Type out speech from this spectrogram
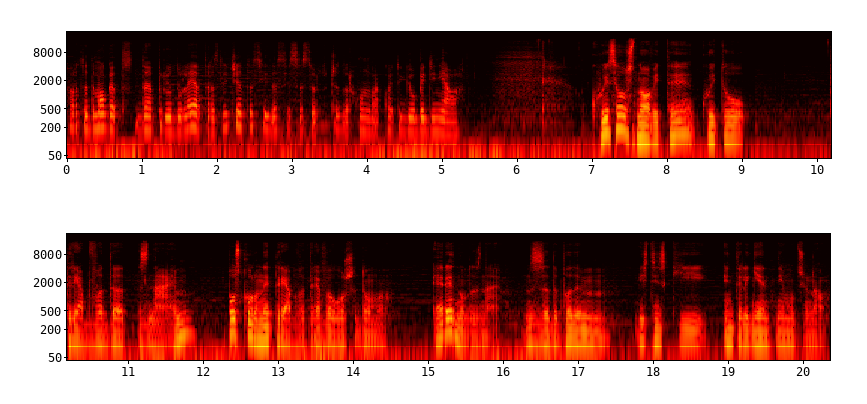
хората да могат да преодолеят различията си да се съсредоточат върху това, което ги обединява. Кои са основите, които трябва да знаем? По-скоро не трябва, трябва лоша дума. Е редно да знаем, за да бъдем истински интелигентни емоционално.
